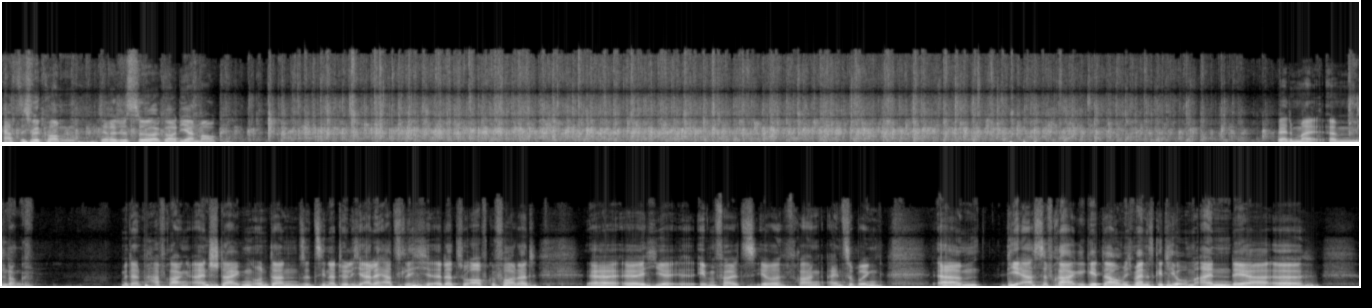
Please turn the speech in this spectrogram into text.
Herzlich willkommen, der Regisseur Gordian Mauk. Werde mal ähm, Vielen Dank. mit ein paar Fragen einsteigen und dann sind Sie natürlich alle herzlich äh, dazu aufgefordert, äh, äh hier ebenfalls Ihre Fragen einzubringen. Ähm, die erste Frage geht darum, ich meine, es geht hier um einen der äh,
